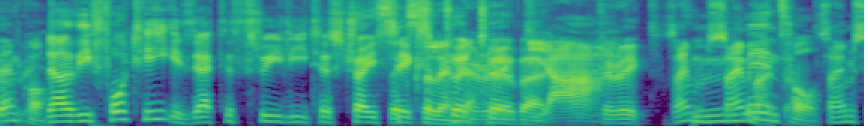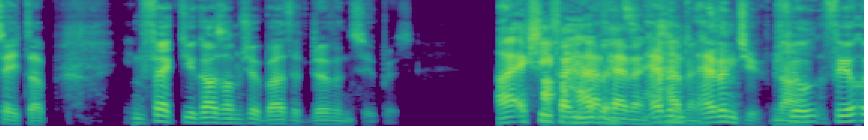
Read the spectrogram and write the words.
Same car. Now, the 40 is that the 3 litre straight six, twin turbo Yeah. Ah. Correct. Same, same Mental. motor, same setup. In fact, you guys, I'm sure, both have driven Supras. I actually, I funny enough, haven't. haven't. Haven't, haven't. haven't you? No. Feel, feel,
